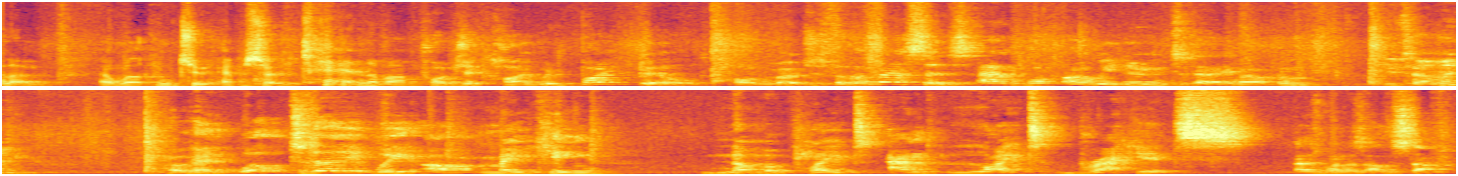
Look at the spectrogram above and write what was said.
Hello, and welcome to episode 10 of our Project Hybrid Bike Build on Motors for the Masses. And what are we doing today, Malcolm? You tell me. Okay, well, today we are making number plate and light brackets, as well as other stuff.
